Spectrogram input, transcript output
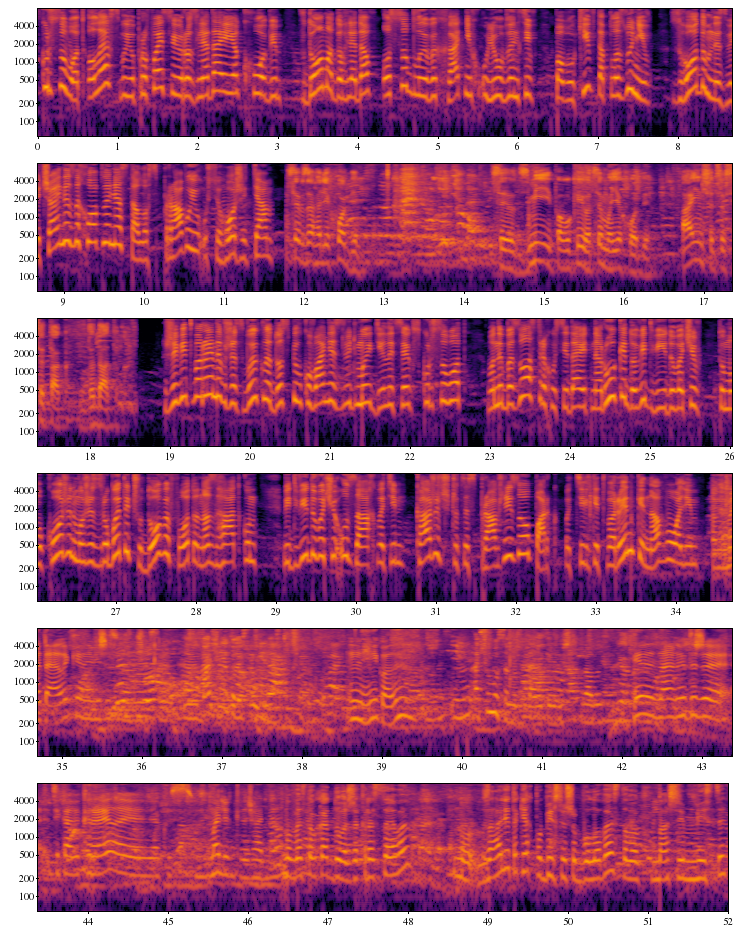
Екскурсовод Олег свою професію розглядає як хобі. Вдома доглядав особливих хатніх улюбленців павуків та плазунів. Згодом незвичайне захоплення стало справою усього життя. Це взагалі хобі. Це змії, павуки, оце моє хобі. А інше це все так, додаток. Живі тварини вже звикли до спілкування з людьми, ділиться екскурсовод. Вони без остраху сідають на руки до відвідувачів, тому кожен може зробити чудове фото на згадку. Відвідувачі у захваті кажуть, що це справжній зоопарк, от тільки тваринки на волі. Метелики найбільше сподобалися. А ви бачили колись такі Ні, ніколи. А чому саме метелики найбільше сподобалися? Я не знаю, в них дуже цікаві крила, якось малюнки дуже гарні. Ну, виставка дуже красива. Ну, взагалі таких побільше, щоб було виставок в нашому місті.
